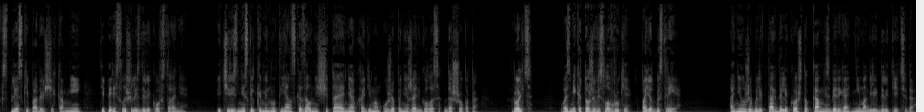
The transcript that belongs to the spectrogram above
Всплески падающих камней теперь слышались далеко в стороне. И через несколько минут Ян сказал, не считая необходимым уже понижать голос до шепота. «Рольц, возьми-ка тоже весло в руки, пойдет быстрее». Они уже были так далеко, что камни с берега не могли долететь сюда.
